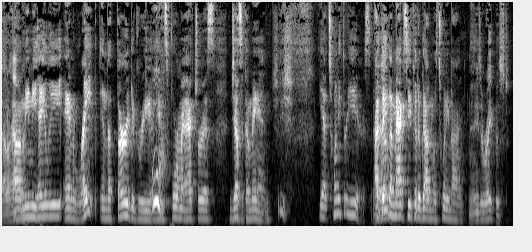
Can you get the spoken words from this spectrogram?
uh. Mimi Haley, and rape in the third degree against former actress Jessica Mann. Sheesh. Yeah, 23 years. I think the max he could have gotten was 29. Yeah, he's a rapist.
